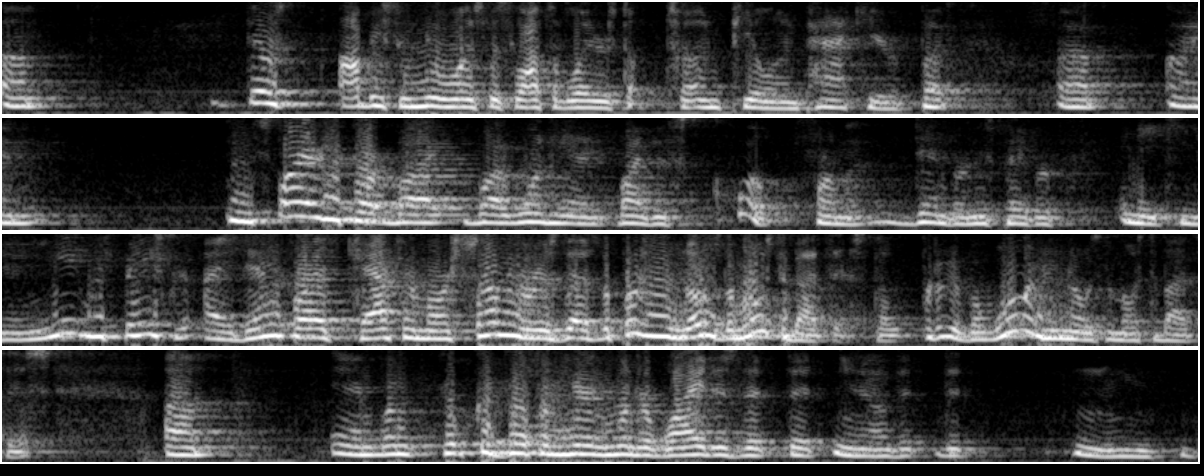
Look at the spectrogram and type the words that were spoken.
Um, there's obviously nuance, there's lots of layers to, to unpeel and unpack here, but uh, I'm inspired in part by, by one hand, by this quote from a Denver newspaper in 1898, which basically identifies Catherine Marsh Sumner as the, as the person who knows the most about this, the, particularly the woman who knows the most about this. Um, and one could go from here and wonder why it is that, that you know, that, that mm,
